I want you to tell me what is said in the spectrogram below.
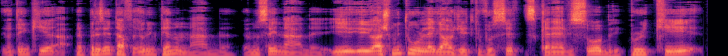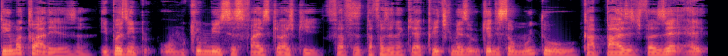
eu tenho que me apresentar. Eu não entendo nada. Eu não sei nada. E, e eu acho muito legal o jeito que você escreve sobre, porque tem uma clareza. E, por exemplo, o que o Mises faz, que eu acho que você tá fazendo aqui a crítica, mas o que eles são muito capazes de fazer é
